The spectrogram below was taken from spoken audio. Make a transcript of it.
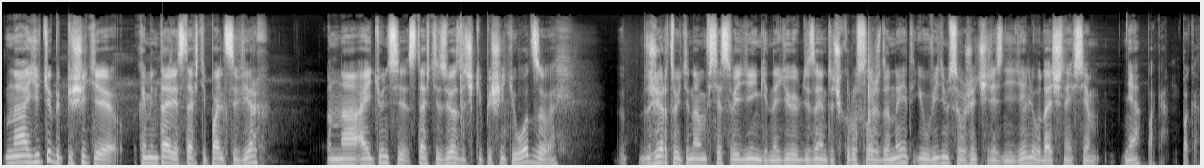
На YouTube пишите комментарии, ставьте пальцы вверх. На iTunes ставьте звездочки, пишите отзывы. Жертвуйте нам все свои деньги на uwebdesign.ru slash donate и увидимся уже через неделю. Удачного всем дня. Пока. Пока.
